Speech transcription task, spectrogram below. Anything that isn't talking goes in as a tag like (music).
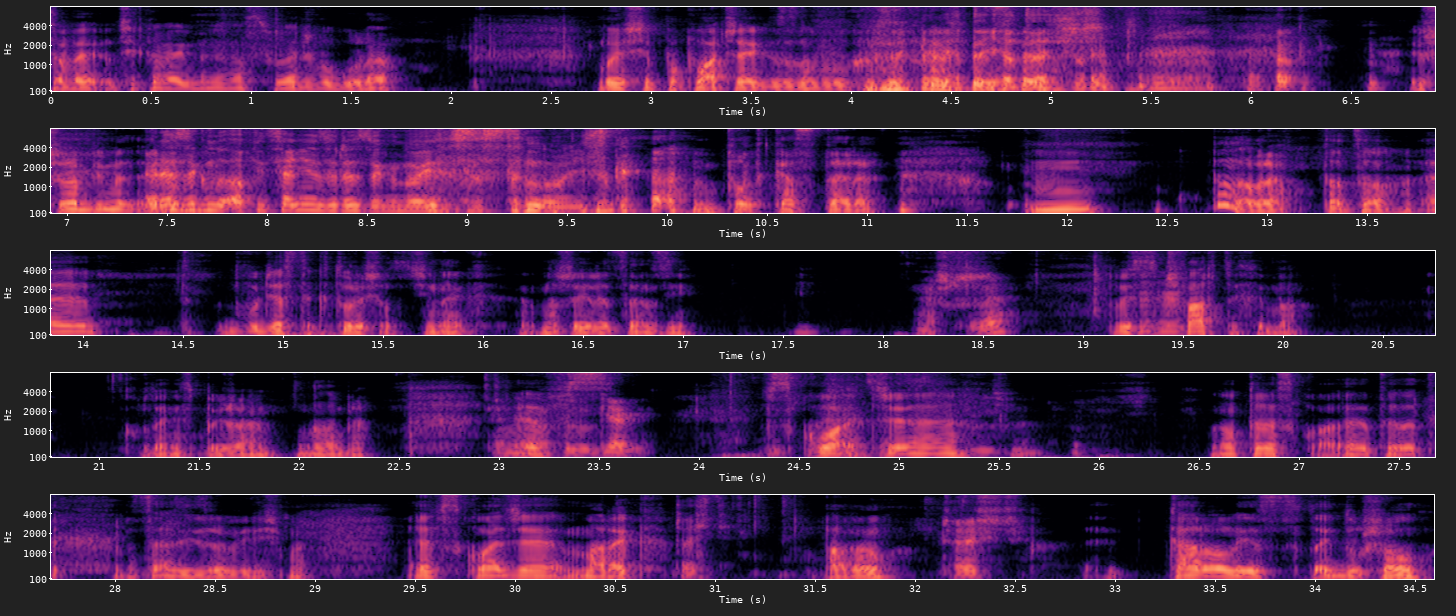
Ciekawe, ciekawe jak będzie nas słychać w ogóle. Bo ja się popłaczę, jak znowu... (laughs) Ja też. Już robimy Rezygnu- oficjalnie zrezygnuję ze stanowiska. (laughs) podcastera. Mm, no dobra, to co? E, 20 któryś odcinek naszej recenzji? A szczerze? 24 chyba. Kurde, nie spojrzałem. No dobra. Ja nie mam W-. W składzie... No tyle, skła- tyle tych recenzji zrobiliśmy. E, W składzie Marek, Cześć. Paweł, Cześć. Karol jest tutaj duszą.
